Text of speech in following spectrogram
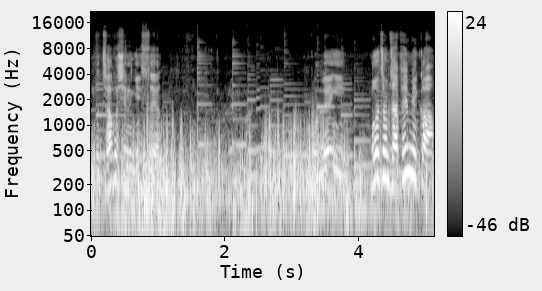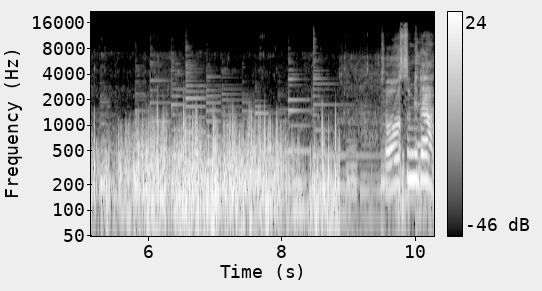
뭐 잡으시는 게 있어요? 볼랭이 뭐 좀 잡힙니까? 좋습니다.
